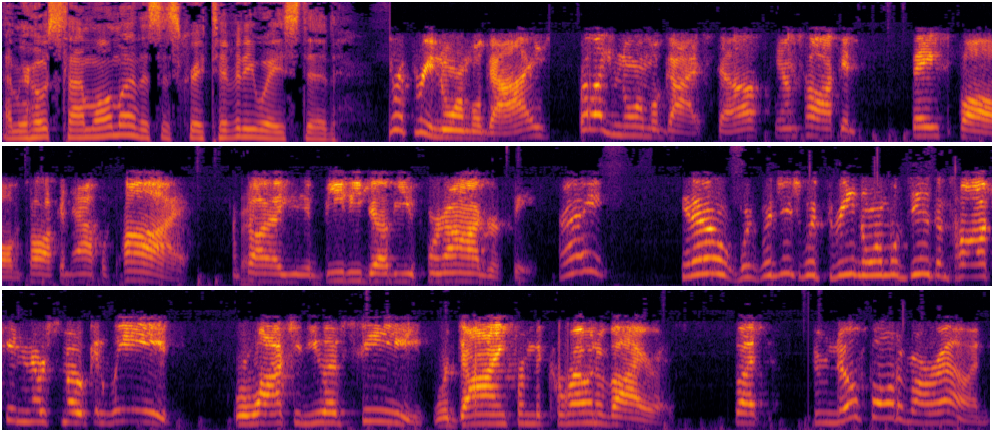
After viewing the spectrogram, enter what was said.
I'm your host, Tom Woma. This is Creativity Wasted. We're three normal guys. We're like normal guy stuff. You know, I'm talking baseball. I'm talking apple pie. I'm talking BBW pornography. Right? You know, we're, we're just we're three normal dudes. I'm talking. And we're smoking weed. We're watching UFC. We're dying from the coronavirus. But through no fault of our own,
